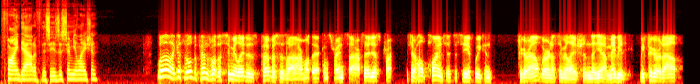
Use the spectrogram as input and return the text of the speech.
find out if this is a simulation? Well, I guess it all depends what the simulator's purposes are and what their constraints are. If they're just try, if their whole point is to see if we can figure out we're in a simulation, then yeah, maybe we figure it out.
